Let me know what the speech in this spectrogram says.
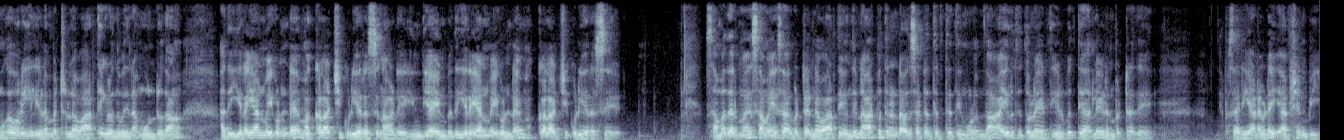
முகவுரையில் இடம்பெற்றுள்ள வார்த்தைகள் வந்து பார்த்தீங்கன்னா மூன்று தான் அது இறையாண்மை கொண்ட மக்களாட்சி குடியரசு நாடு. இந்தியா என்பது இறையாண்மை கொண்ட மக்களாட்சி குடியரசு. சமதர்ம சமய சார்பற்ற என்ற வார்த்தை வந்து நாற்பத்தி ரெண்டாவது சட்ட திருத்தத்தின் மூலம் தான் ஆயிரத்தி தொள்ளாயிரத்தி எழுபத்தி ஆறில் இடம்பெற்றது. சரியான விடை ஆப்ஷன் பி.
